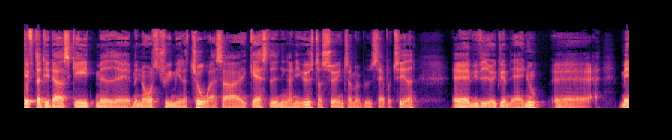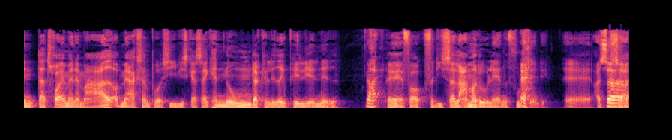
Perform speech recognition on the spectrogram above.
efter det, der er sket med, øh, med Nord Stream 1 og 2, altså gasledningerne i Østersøen, som er blevet saboteret, øh, vi ved jo ikke, hvem det er endnu, øh, men der tror jeg, man er meget opmærksom på at sige, at vi skal altså ikke have nogen, der kan lede pille i elnettet. Nej. Øh, for, fordi så lammer du landet fuldstændig. Ja. Øh, og Så- så, så,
